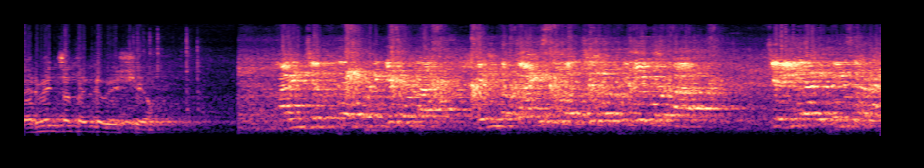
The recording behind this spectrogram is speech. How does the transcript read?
గర్వించదగ్గ విషయం. ఆయన చెప్తే కూడా ఎంత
